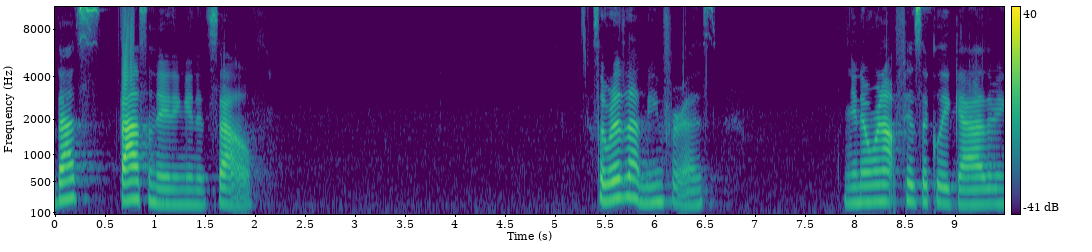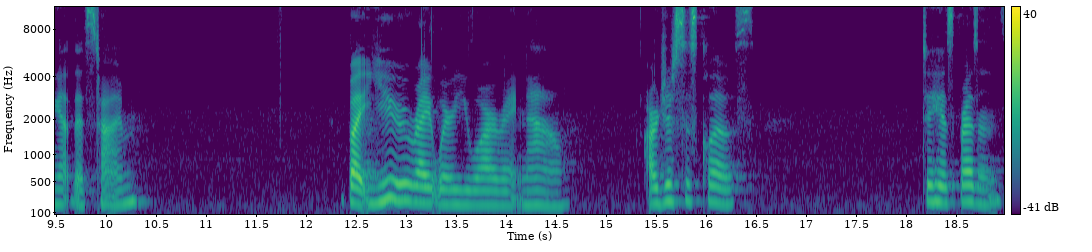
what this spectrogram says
That's fascinating in itself. So, what does that mean for us? You know, we're not physically gathering at this time. But you, right where you are right now, are just as close to His presence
